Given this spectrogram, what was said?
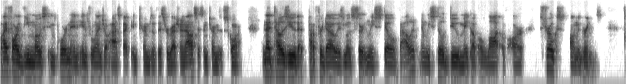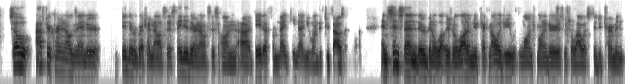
by far the most important and influential aspect in terms of this regression analysis in terms of scoring. And that tells you that putt for dough is most certainly still valid and we still do make up a lot of our strokes on the greens. So after Kern and Alexander did their regression analysis, they did their analysis on uh, data from 1991 to 2000. And since then, there have been a lot, there's been a lot of new technology with launch monitors, which allow us to determine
